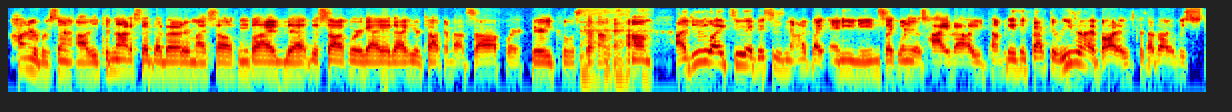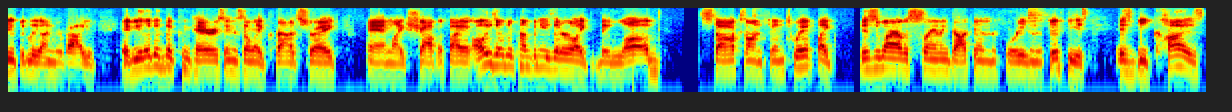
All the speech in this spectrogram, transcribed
Hundred percent, Avi. Could not have said that better myself. I'm glad that the software guy is out here talking about software. Very cool stuff. um, I do like too that this is not by any means like one of those high valued companies. In fact, the reason I bought it is because I thought it was stupidly undervalued. If you look at the comparisons on like CrowdStrike and like Shopify, all these other companies that are like they loved stocks on FinTwit, like this is why I was slamming Doc in the 40s and the 50s, is because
